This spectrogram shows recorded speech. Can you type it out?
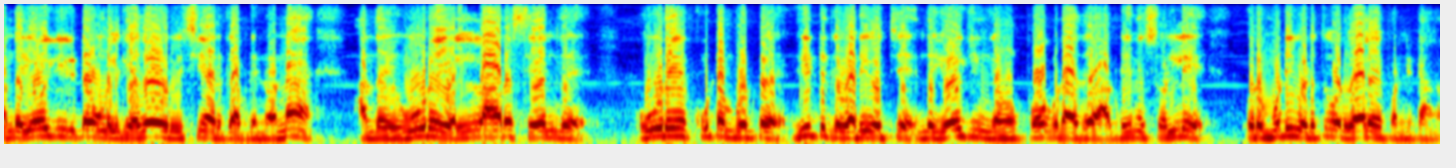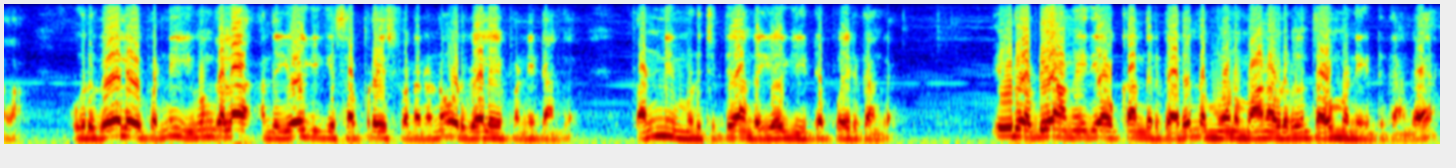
அந்த யோகி கிட்ட உங்களுக்கு ஏதோ ஒரு விஷயம் இருக்கு அப்படின்னோடனே அந்த ஊரை எல்லாரும் சேர்ந்து ஊரே கூட்டம் போட்டு வீட்டுக்கு வரி வச்சு இந்த யோகி இங்க போகக்கூடாது அப்படின்னு சொல்லி ஒரு முடிவு எடுத்து ஒரு வேலையை பண்ணிட்டாங்களாம். ஒரு வேலையை பண்ணி இவங்களா அந்த யோகிக்கு சர்ப்ரைஸ் பண்ணணும்னு ஒரு வேலையை பண்ணிட்டாங்க. பண்ணி முடிச்சுட்டு அந்த யோகி கிட்ட போயிருக்காங்க. இவர் அப்படியே அமைதியாக உட்கார்ந்துருக்காரு. இந்த மூணு மாணவர்களும் தவம் பண்ணிக்கிட்டு இருக்காங்க.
